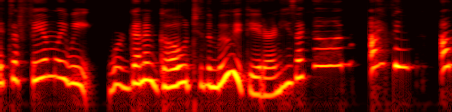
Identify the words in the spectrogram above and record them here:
it's a family. We we're gonna go to the movie theater. And he's like, no, I'm I think I'm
